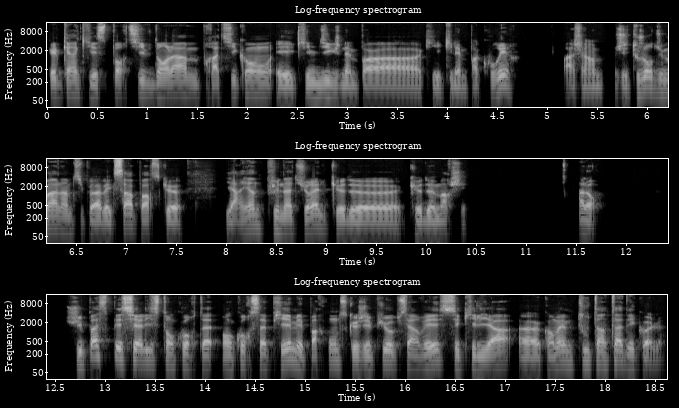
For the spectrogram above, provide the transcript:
Quelqu'un qui est sportif dans l'âme, pratiquant et qui me dit que je n'aime pas, qu'il qui n'aime pas courir, bah, j'ai toujours du mal un petit peu avec ça parce que il n'y a rien de plus naturel que de, marcher. Alors, je suis pas spécialiste en, course à pied, mais par contre, ce que j'ai pu observer, c'est qu'il y a euh, quand même tout un tas d'écoles,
